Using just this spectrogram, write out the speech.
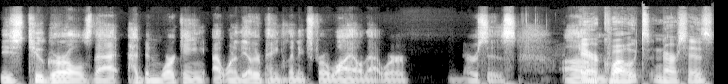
these two girls that had been working at one of the other pain clinics for a while that were nurses um, Air quotes, nurses.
